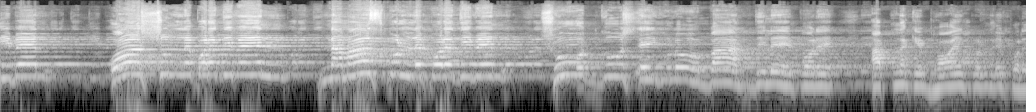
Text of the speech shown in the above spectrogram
দিবেন ওয়াজ শুনলে পরে দিবেন, নামাজ পড়লে পরে দিবেন, সুদ, ঘুষ, এইগুলো বাদ দিলে পরে আপনাকে ভয় করলে পরে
